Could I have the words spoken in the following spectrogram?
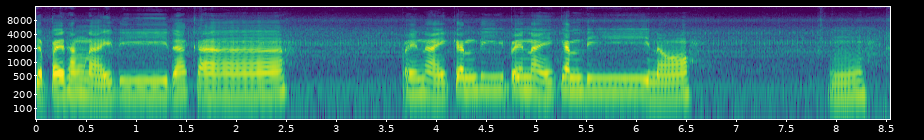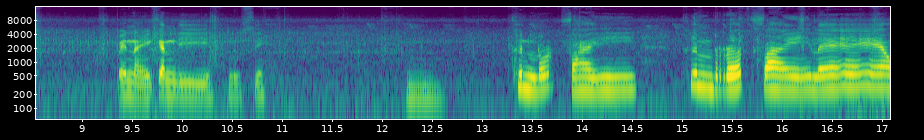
จะไปทางไหนดีนะคะ ไปไหนกันดี ไปไหนกันดีเนาะ อืม ไปไหนกันดี ดูสิอืมขึ้นรถไฟ ขึ้นรถไฟแล้ว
